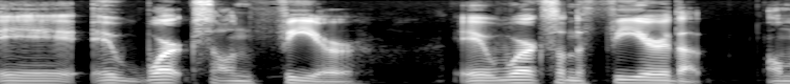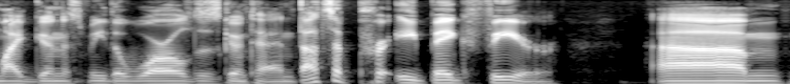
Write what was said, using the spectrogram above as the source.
it, it works on fear it works on the fear that, oh my goodness me, the world is going to end. That's a pretty big fear. Um,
